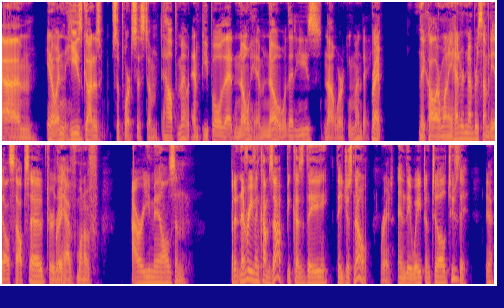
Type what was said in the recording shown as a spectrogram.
Um, you know, and he's got his support system to help him out. And people that know him know that he's not working Monday. right? They call our one eight hundred number. Somebody else helps out, or Right. they have one of our emails, and but it never even comes up because they they just know Right. and they wait until Tuesday. Yeah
